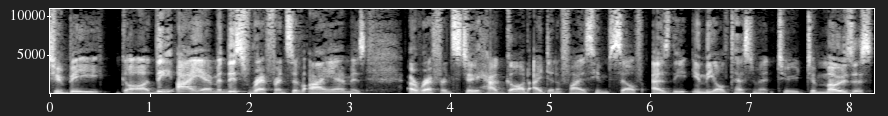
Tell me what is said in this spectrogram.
to be God. The I am, and this reference of I am is a reference to how God identifies himself as the, in the Old Testament to, to Moses.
